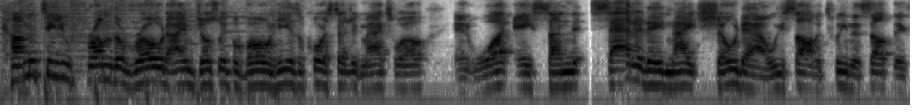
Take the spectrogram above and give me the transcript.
Coming to you from the road, I'm Josue Pavone. He is, of course, Cedric Maxwell. And what a Sunday, Saturday night showdown we saw between the Celtics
